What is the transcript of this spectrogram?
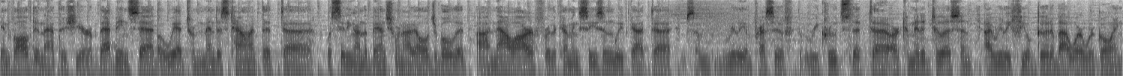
involved in that this year. That being said, we had tremendous talent that uh, was sitting on the bench, were not eligible, that uh, now are for the coming season. We've got uh, some really impressive recruits that uh, are committed to us, and I really feel good about where we're going.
